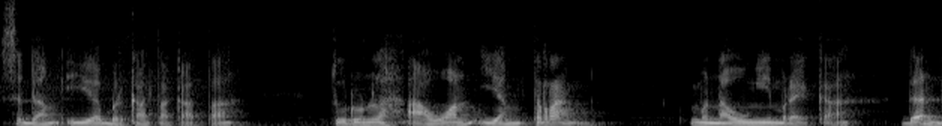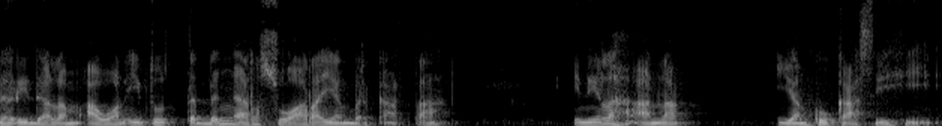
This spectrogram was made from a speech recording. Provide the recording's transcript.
sedang ia berkata-kata, turunlah awan yang terang menaungi mereka dan dari dalam awan itu terdengar suara yang berkata, inilah anak yang kukasihi,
